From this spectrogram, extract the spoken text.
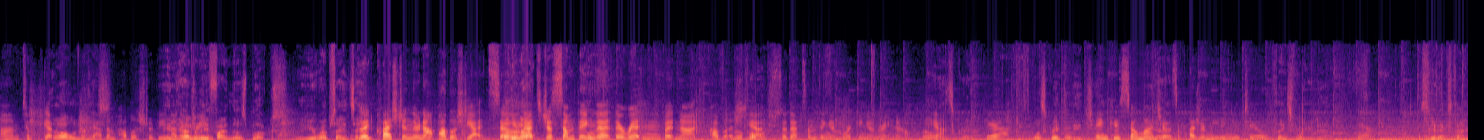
Um, to get Oh, nice. to have them published would be And another how do dream. they find those books? Your website? same? Good question. They're not published yet, so Oh, that's just something Okay. that they're written but not published. Not yeah, published. so that's something I'm working on right now. Oh, yeah. that's great. Yeah. Well, it's great to meet you. Thank you so much. Yeah. It was a pleasure meeting you too. Thanks for what you're doing. Yeah. We'll see you next time.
